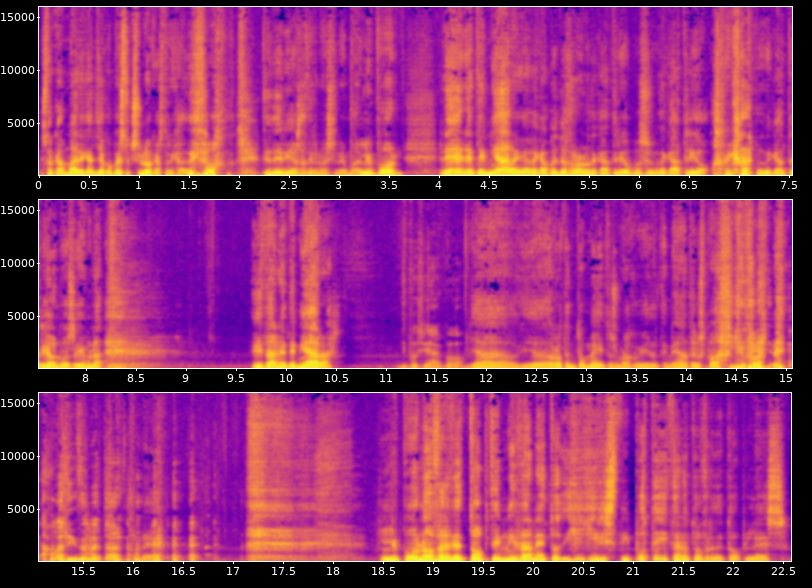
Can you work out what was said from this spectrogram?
στο καμάρι έκανε διακοπές στο ξυλόκαστρο. Είχα δει το, την ταινία στο θερινό σινεμά. Λοιπόν, ναι, ναι, ταινιάρα για 15 χρόνων, 13, πόσο 13, 13 όσο ήμουνα. Ήταν ταινιάρα. Εντυπωσιακό. Για, για Rotten Tomatoes μου ακούγεται ταινία, τέλος πάντων. Λοιπόν. Άμα τη δούμε τώρα. ναι. λοιπόν, over the top την είδανε. Το, είχε γυριστεί. Πότε ήταν το over the top, λες;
